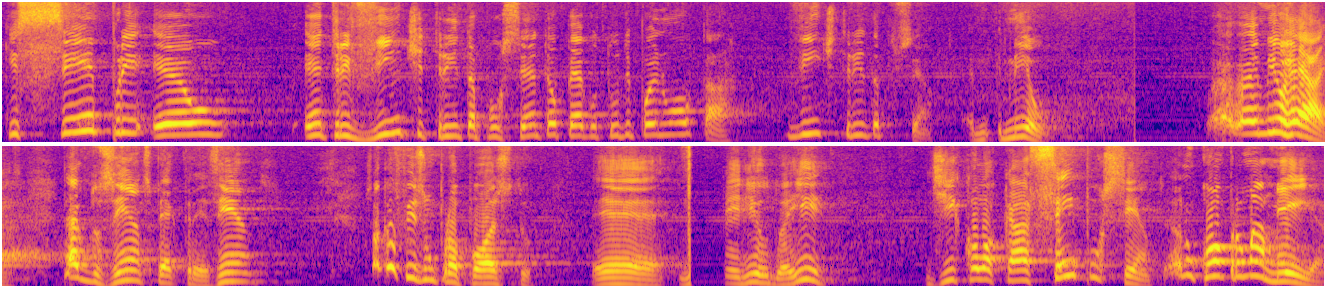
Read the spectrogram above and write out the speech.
que sempre eu, entre 20% e 30%, eu pego tudo e põe no altar. 20%, 30%. É meu. É mil reais. Pego 200, pego 300. Só que eu fiz um propósito é, no período aí de colocar 100%. Eu não compro uma meia.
